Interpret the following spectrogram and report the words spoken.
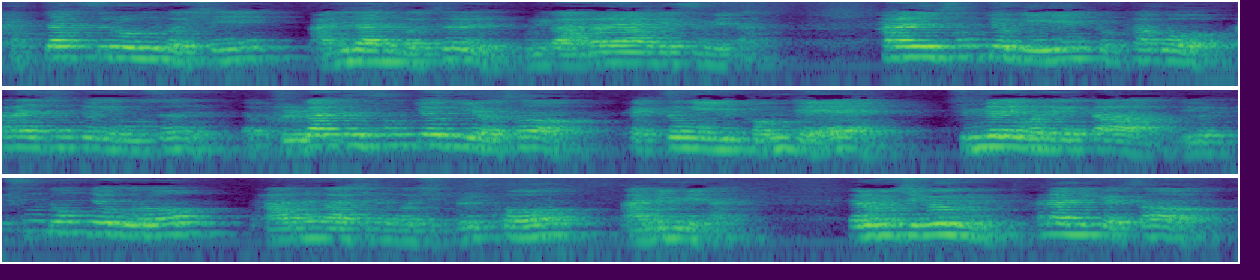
갑작스러운 것이 아니라는 것을 우리가 알아야 하겠습니다. 하나님 성격이 급하고 하나님 성격이 무슨 불같은 성격이어서 백성의 이 범죄에 진멸해 버리겠다 이걸 충동적으로 반응하시는 것이 결코 아닙니다. 여러분 지금 하나님께서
